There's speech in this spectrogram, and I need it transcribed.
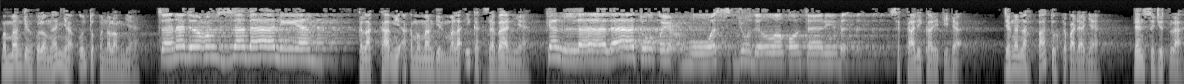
memanggil golongannya untuk menolongnya. Kelak kami akan memanggil malaikat Zabania. Sekali-kali tidak, janganlah patuh kepadanya, dan sujudlah,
